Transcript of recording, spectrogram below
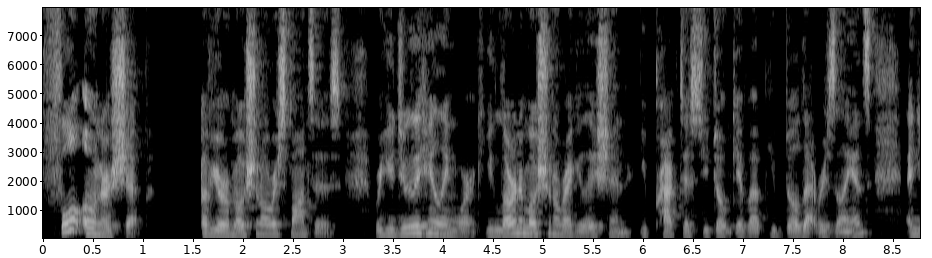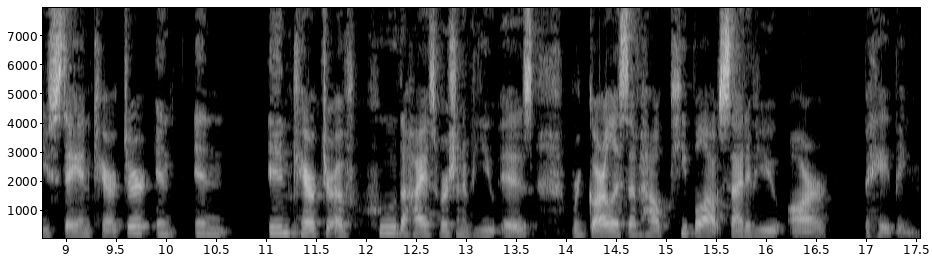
full ownership of your emotional responses, where you do the healing work, you learn emotional regulation, you practice, you don't give up, you build that resilience, and you stay in character in in in character of who the highest version of you is, regardless of how people outside of you are behaving.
